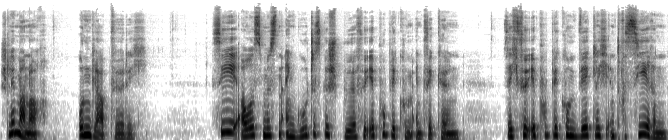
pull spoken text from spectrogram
Schlimmer noch, unglaubwürdig. CEOs müssen ein gutes Gespür für ihr Publikum entwickeln, sich für ihr Publikum wirklich interessieren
